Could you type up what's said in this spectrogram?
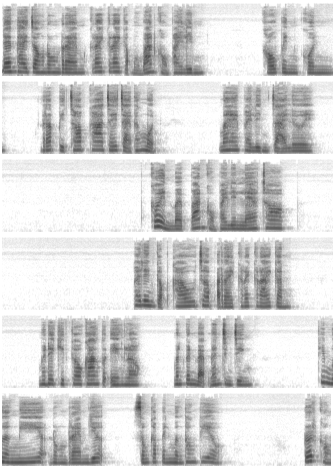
แดนไทยจองโรงแรมใกล้ๆกับหมู่บ้านของไพลิน เขาเป็นคนรับผิดชอบค่าใช้จ่ายทั้งหมด ไม่ให้ไพลินจ่ายเลยเขาเห็นแบบบ้านของไพลินแล้วชอบไพลินกับเขาชอบอะไรคล้าย ๆกัน ไม่ได้คิดเข้าข้างตัวเองหรอก มันเป็นแบบนั้นจริง ๆ ที่เมืองนี้โรงแรมเยอะสมกับเป็นเมืองท่องเที่ยว รถของ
